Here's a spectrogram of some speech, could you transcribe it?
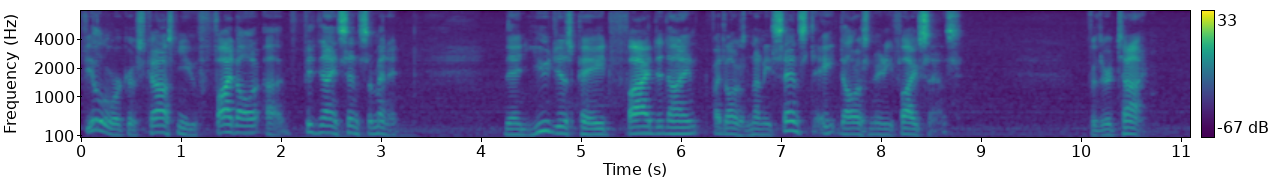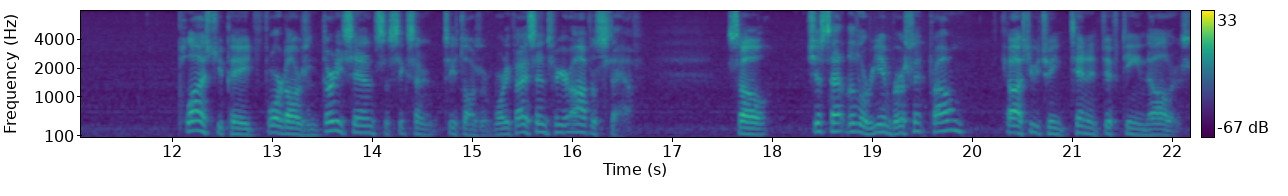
field worker is costing you five dollars, uh, 59 cents a minute, then you just paid five to nine, five dollars and ninety cents to eight dollars and eighty-five cents for their time. Plus, you paid four dollars and thirty cents to six hundred six dollars and forty-five cents for your office staff. So, just that little reimbursement problem cost you between ten and fifteen dollars.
